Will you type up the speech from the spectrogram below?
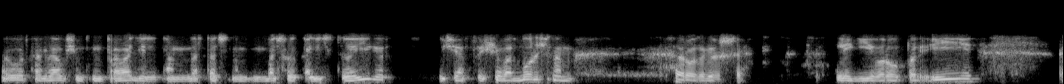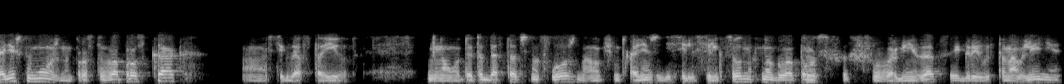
вот, когда, в общем-то, мы проводили там достаточно большое количество игр, участвуя еще в отборочном розыгрыше Лиги Европы. И, конечно, можно. Просто вопрос как а, всегда встает. Ну, вот это достаточно сложно. В общем-то, конечно, здесь селекционных много вопросов в организации игры, восстановлении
